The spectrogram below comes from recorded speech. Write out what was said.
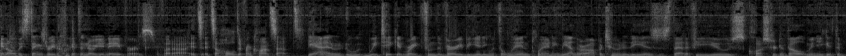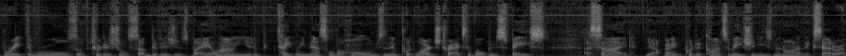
and all these things where you don't get to know your neighbors but uh, it's it's a whole different concept Yeah, and we take it right from the very beginning with the land planning. The other opportunity is, is that if you use cluster development, you get to break the rules of traditional subdivisions by allowing you to tightly nestle the homes and then put large tracts of open space aside. Yeah. Right. Put a conservation easement on it, etc.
